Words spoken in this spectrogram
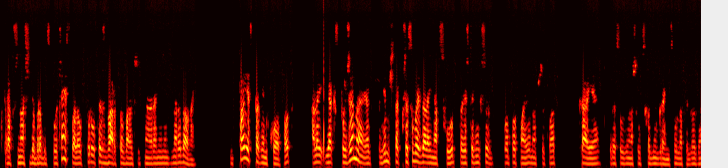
która przynosi dobrobyt społeczeństwu, ale o którą też warto walczyć na arenie międzynarodowej. I to jest pewien kłopot, ale jak spojrzymy, jak będziemy się tak przesuwać dalej na wschód, to jeszcze większy kłopot mają na przykład kraje, które są za naszą wschodnią granicą, dlatego że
